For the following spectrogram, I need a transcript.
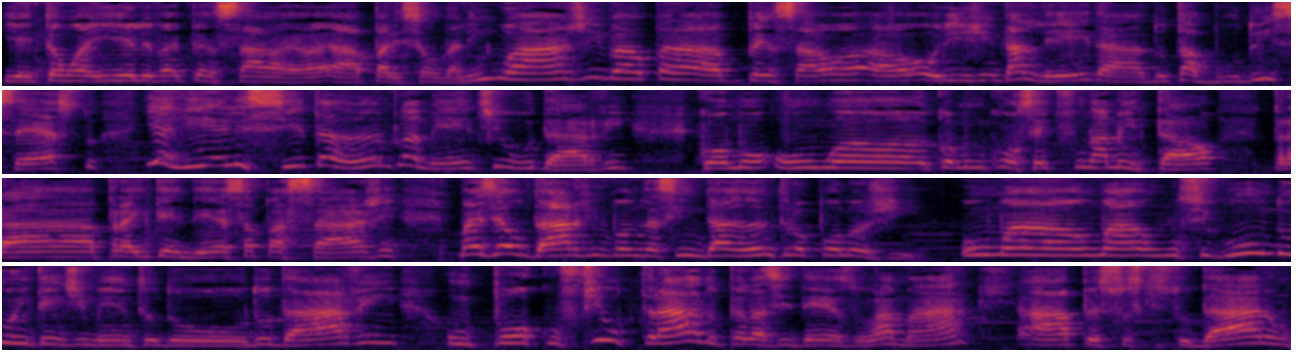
E então aí ele vai pensar a aparição da linguagem, vai para pensar a origem da lei, da, do tabu do incesto, e ali ele cita amplamente o Darwin como um, uh, como um conceito fundamental para entender essa passagem, mas é o Darwin, vamos dizer assim, da antropologia uma, uma, um segundo entendimento do, do Darwin, um pouco filtrado pelas ideias do Lamarck. Há pessoas que estudaram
